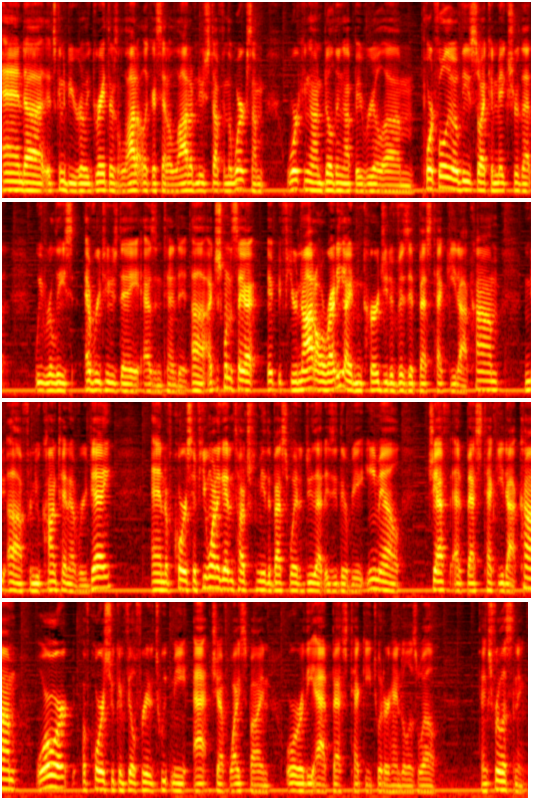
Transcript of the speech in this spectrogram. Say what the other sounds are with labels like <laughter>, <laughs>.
and uh, it's going to be really great. There's a lot of, like I said, a lot of new stuff in the works. I'm working on building up a real um, portfolio of these so I can make sure that we release every Tuesday as intended. Uh, I just want to say, I, if, you're not already, I'd encourage you to visit besttechie.com uh, for new content every day. And of course, if you want to get in touch with me, the best way to do that is either via email jeff at besttechie.com. Or, of course, you can feel free to tweet me at Jeff Weisbein or the at Best Techie Twitter handle as well. Thanks for listening.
